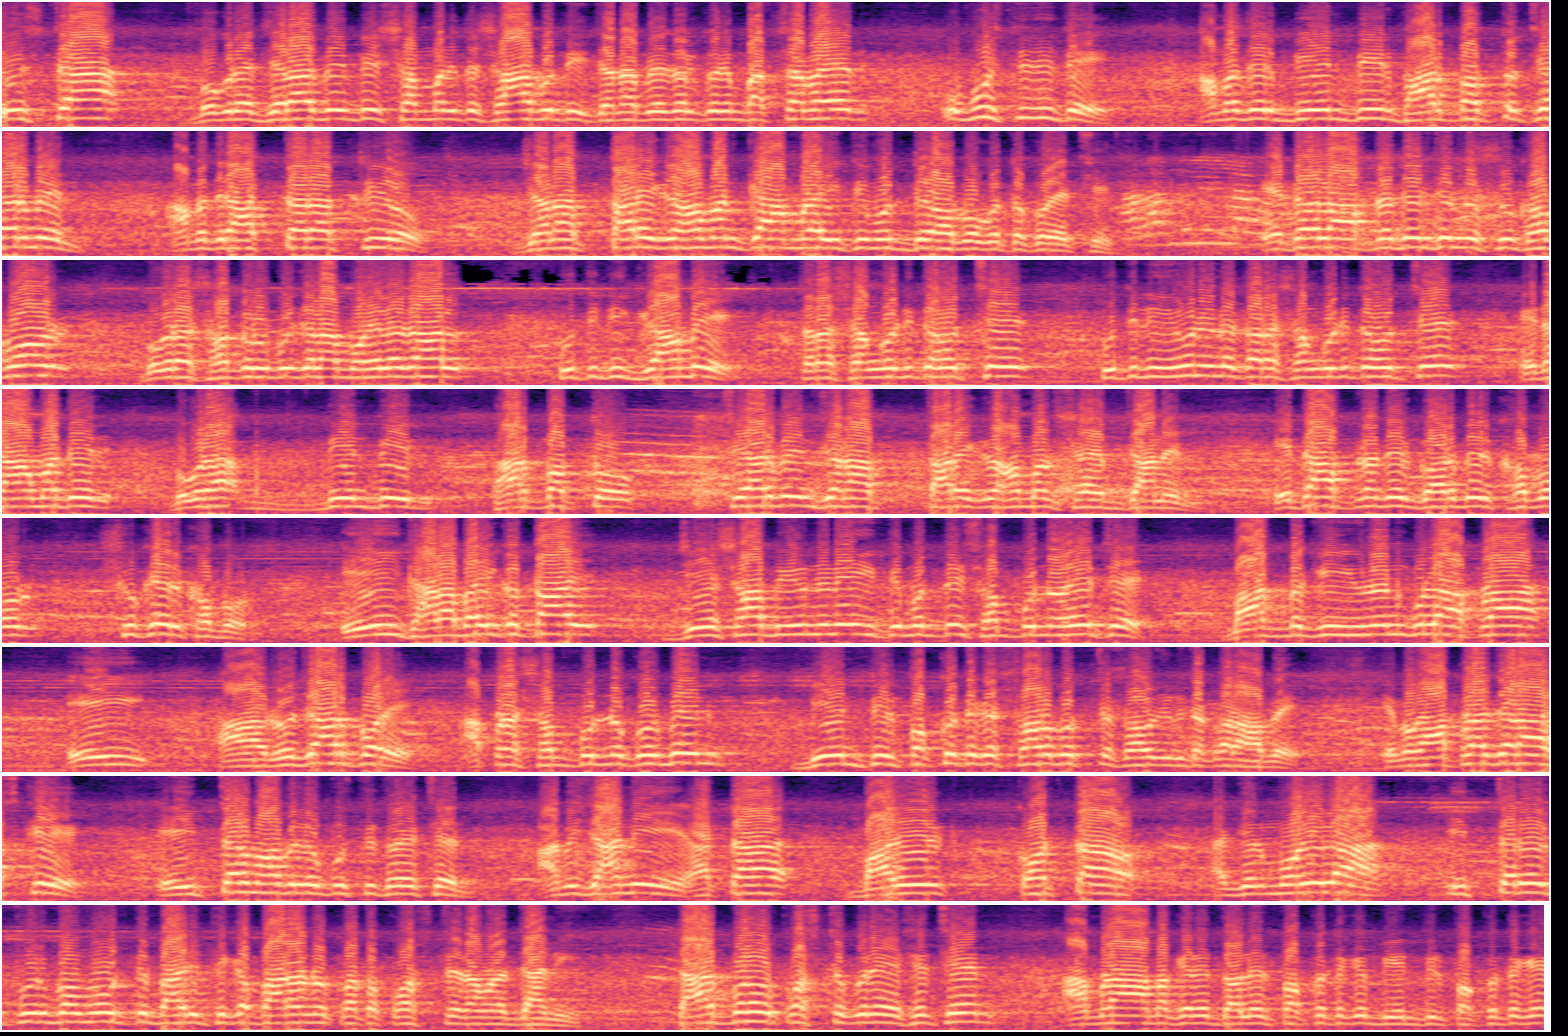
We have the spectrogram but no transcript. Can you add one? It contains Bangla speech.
নিউজটা বগুড়া জেলা বিএনপির সম্মানিত সভাপতি জনাব রেজাল করিম বাদশাহ ভাইয়ের উপস্থিতিতে আমাদের বিএনপির ভারপ্রাপ্ত চেয়ারম্যান, আমাদের আত্মারাত্রীয় জনাব তারেক রহমানকে আমরা ইতিমধ্যে অবগত করেছি। এটা হলো আপনাদের জন্য সুখবর। বগুড়া সদর উপজেলা মহিলা দল প্রতিটি গ্রামে তারা সংগঠিত হচ্ছে, প্রতিটি ইউনিয়নে তারা সংগঠিত হচ্ছে। এটা আমাদের বগুড়া বিএনপির ভারপ্রাপ্ত চেয়ারম্যান জনাব তারেক রহমান সাহেব জানেন। এটা আপনাদের গর্বের খবর, সুখের খবর। এই ধারাবাহিকতায় যেসব ইউনিয়নে ইতিমধ্যে সম্পূর্ণ হয়েছে বাদ বাকি ইউনিয়নগুলো আপনারা এই রোজার পরে আপনারা সম্পূর্ণ করবেন। বিএনপির পক্ষ থেকে সর্বোচ্চ সহযোগিতা করা হবে। এবং আপনারা যারা আজকে এই ইফতার মাহবিলে উপস্থিত হয়েছেন, আমি জানি একটা বাড়ির কর্তা, একজন মহিলা ইফতারের পূর্ব মুহূর্তে বাড়ি থেকে বাড়ানো কত কষ্টের আমরা জানি। তারপরেও কষ্ট করে এসেছেন। আমরা আমাদের দলের পক্ষ থেকে, বিএনপির পক্ষ থেকে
